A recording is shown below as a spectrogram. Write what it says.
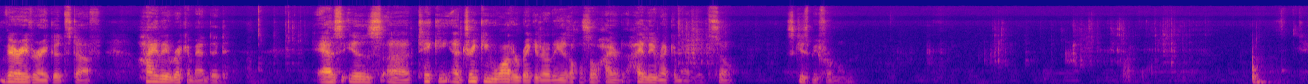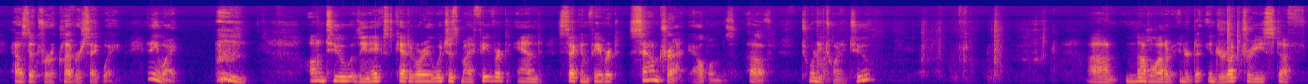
Very, very good stuff. Highly recommended. As is uh, taking uh, drinking water regularly is also high, highly recommended. So, excuse me for a moment. How's that for a clever segue? Anyway, on to the next category, which is my favorite and second favorite soundtrack albums of 2022. Uh, not a lot of introductory stuff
